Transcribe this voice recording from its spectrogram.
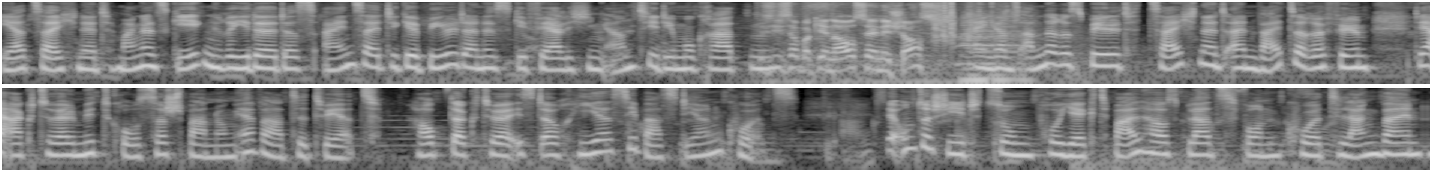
Er zeichnet mangels Gegenrede das einseitige Bild eines gefährlichen Antidemokraten. Das ist aber genau seine Chance. Ein ganz anderes Bild zeichnet ein weiterer Film, der aktuell mit großer Spannung erwartet wird. Hauptakteur ist auch hier Sebastian Kurz. Der Unterschied zum Projekt Ballhausplatz von Kurt Langbein.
